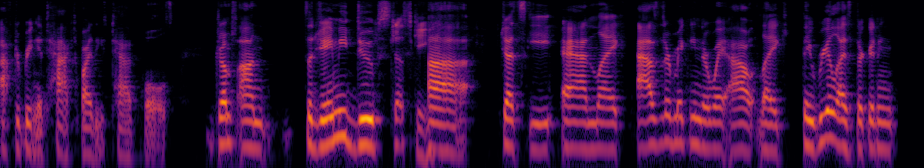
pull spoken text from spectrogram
after being attacked by these tadpoles. Jumps on the Jamie dupes Jet ski. uh jet ski. And like as they're making their way out like they realize they're getting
